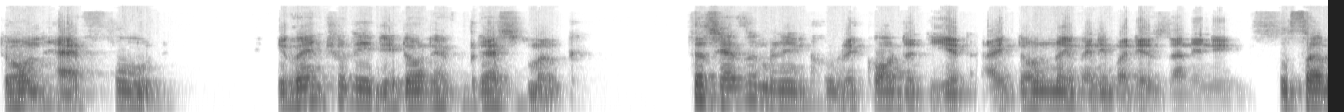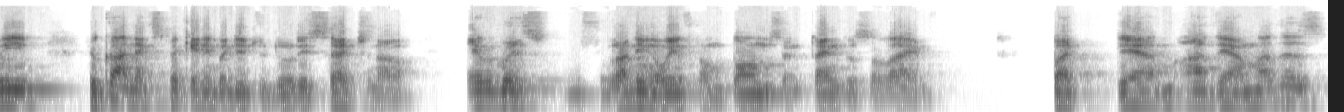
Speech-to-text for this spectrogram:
don't have food? Eventually, they don't have breast milk. This hasn't been recorded yet. I don't know if anybody has done any survey. You can't expect anybody to do research now. Everybody's running away from bombs and trying to survive. But there are, there are mothers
